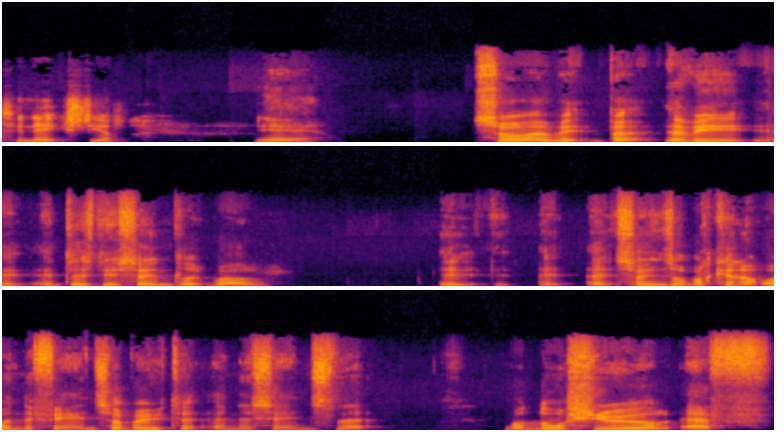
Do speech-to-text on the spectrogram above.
to next year. Yeah. So, are we, but are we, it, it doesn't sound like we're. It, it, it sounds like we're kind of on the fence about it in the sense that we're not sure if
